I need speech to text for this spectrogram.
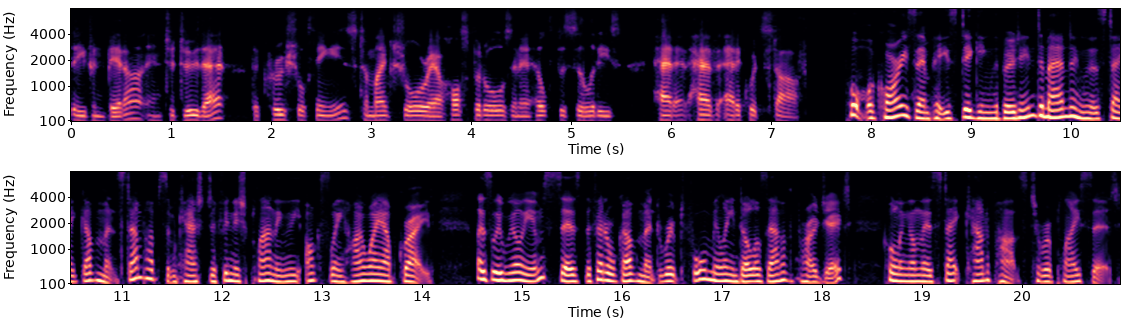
even better. And to do that, the crucial thing is to make sure our hospitals and our health facilities have adequate staff. Port Macquarie's MPs digging the boot in, demanding the state government stump up some cash to finish planning the Oxley Highway upgrade. Leslie Williams says the federal government ripped $4 million out of the project, calling on their state counterparts to replace it.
